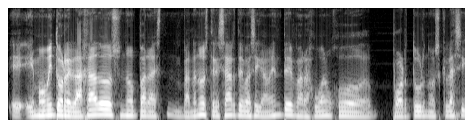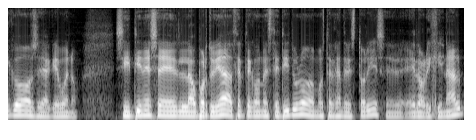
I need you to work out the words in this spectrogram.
eh, en momentos relajados, no para, para no estresarte básicamente, para jugar un juego por turnos clásico. O sea que bueno, si tienes la oportunidad de hacerte con este título, Monster Hunter Stories, el, original,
